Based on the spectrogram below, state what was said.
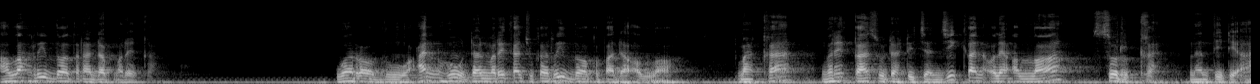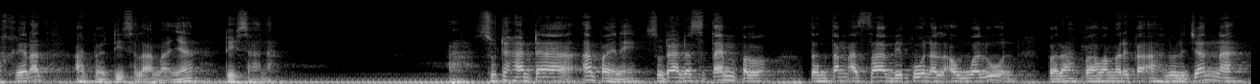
Allah ridho terhadap mereka. Waradu anhu dan mereka juga ridho kepada Allah. Maka mereka sudah dijanjikan oleh Allah surga nanti di akhirat abadi selamanya di sana. Ah, sudah ada apa ini? Sudah ada stempel tentang as-sabiqun al-awwalun bahwa mereka ahlul jannah,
